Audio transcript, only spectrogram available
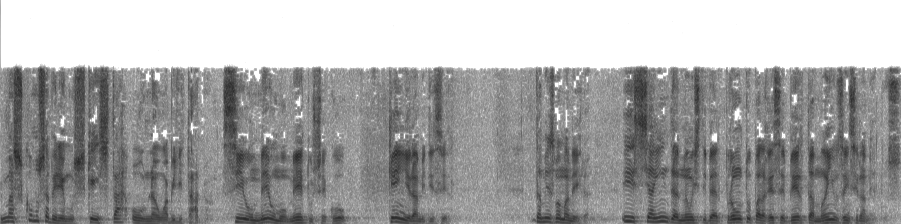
mas como saberemos quem está ou não habilitado? Se o meu momento chegou, quem irá me dizer? Da mesma maneira, e se ainda não estiver pronto para receber tamanhos ensinamentos?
